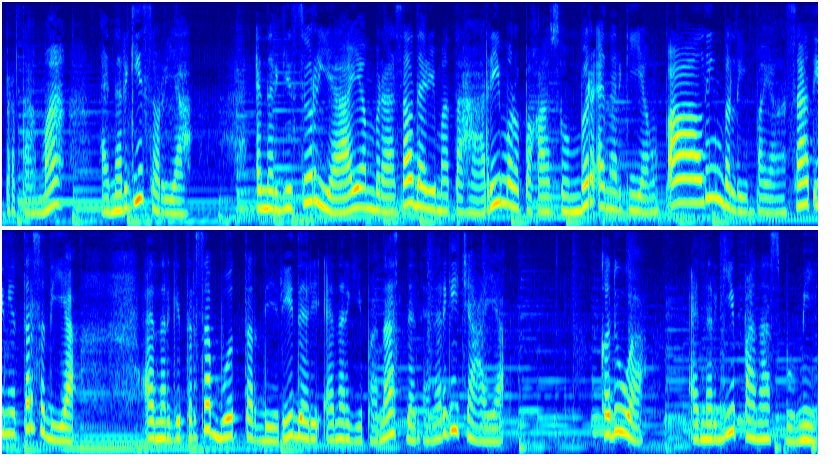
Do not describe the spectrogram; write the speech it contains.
Pertama, energi surya. Energi surya yang berasal dari matahari merupakan sumber energi yang paling berlimpah yang saat ini tersedia. Energi tersebut terdiri dari energi panas dan energi cahaya. Kedua, energi panas bumi.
